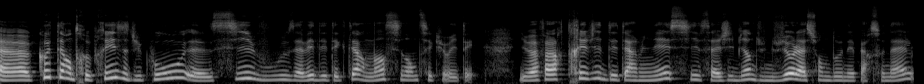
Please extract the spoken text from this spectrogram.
Euh, côté entreprise, du coup, euh, si vous avez détecté un incident de sécurité, il va falloir très vite déterminer s'il s'agit bien d'une violation de données personnelles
